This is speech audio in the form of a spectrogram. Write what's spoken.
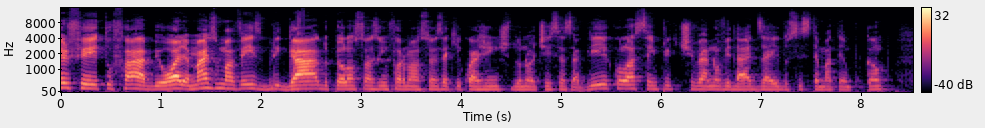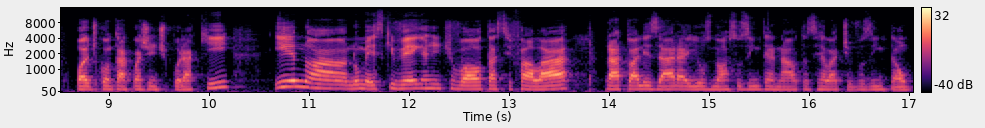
Perfeito, Fábio. Olha, mais uma vez, obrigado pelas suas informações aqui com a gente do Notícias Agrícolas. Sempre que tiver novidades aí do Sistema Tempo Campo, pode contar com a gente por aqui. E no, no mês que vem a gente volta a se falar para atualizar aí os nossos internautas relativos, então,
